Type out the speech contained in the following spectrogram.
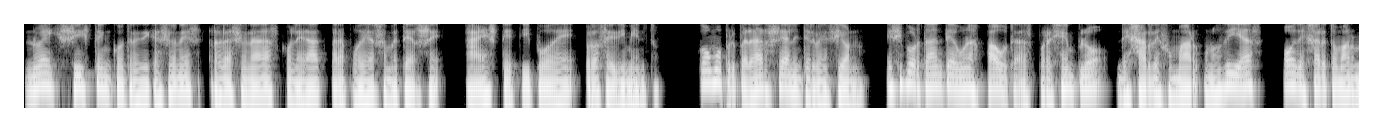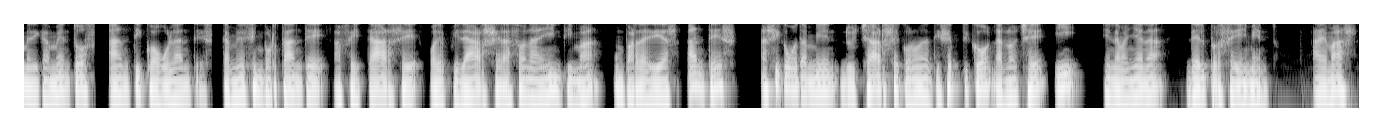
No existen contraindicaciones relacionadas con la edad para poder someterse a este tipo de procedimiento. ¿Cómo prepararse a la intervención? Es importante algunas pautas, por ejemplo, dejar de fumar unos días o dejar de tomar medicamentos anticoagulantes. También es importante afeitarse o depilarse la zona íntima un par de días antes, así como también ducharse con un antiséptico la noche y en la mañana del procedimiento. Además,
